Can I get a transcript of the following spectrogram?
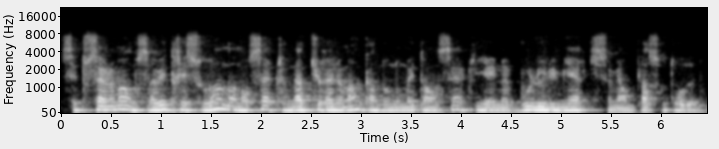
c'est tout simplement, vous savez, très souvent dans nos cercles, naturellement, quand nous nous mettons en cercle, il y a une boule de lumière qui se met en place autour de nous.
